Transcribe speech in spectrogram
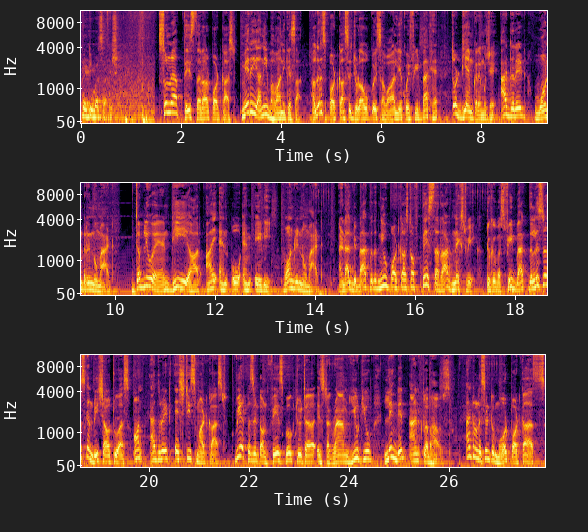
pretty much sufficient सुन रहे आप तेज तरार पॉडकास्ट मेरे यानी भवानी के साथ। अगर इस पॉडकास्ट से जुड़ा हुआ कोई सवाल या कोई फीडबैक है तो डीएम करें मुझे at the rate wandrinomad W N D R I N O M A D wandrinomad and I be back with podcast of Tej Tarrar next week to give us feedback the listeners can reach out to us on at the rate H T smart cast we are present on Facebook Twitter Instagram YouTube LinkedIn and Clubhouse And to listen to more podcasts,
